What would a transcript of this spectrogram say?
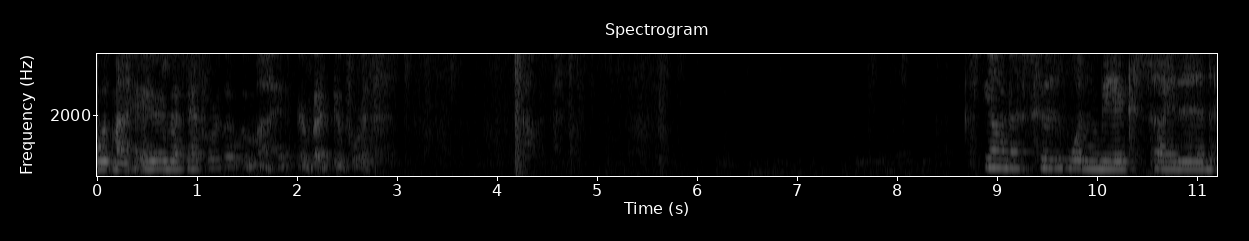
Whip my hair back and forth. I whip my hair back and forth. Let's be honest, who wouldn't be excited?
